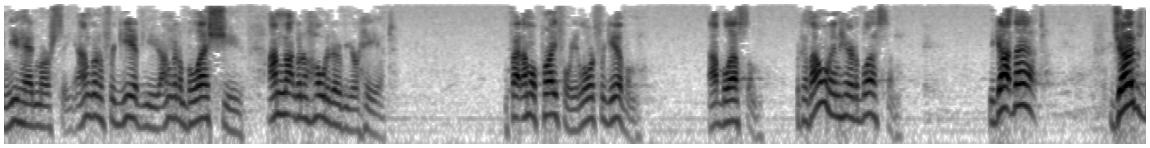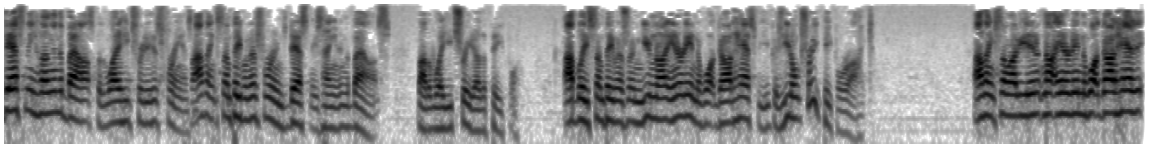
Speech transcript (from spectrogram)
and you had mercy. I'm going to forgive you. I'm going to bless you. I'm not going to hold it over your head. In fact, I'm going to pray for you. Lord, forgive them. I bless them because I want to inherit a blessing. You got that? Job's destiny hung in the balance by the way he treated his friends. I think some people in this room's destiny is hanging in the balance by the way you treat other people. I believe some people in this room, you're not entered into what God has for you because you don't treat people right. I think some of you are not entered into what God has,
